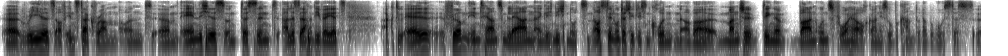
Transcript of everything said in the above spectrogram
äh, Reels auf Instagram und ähm, ähnliches. Und das sind alles Sachen, die wir jetzt aktuell firmenintern zum Lernen eigentlich nicht nutzen, aus den unterschiedlichsten Gründen. Aber manche Dinge waren uns vorher auch gar nicht so bekannt oder bewusst, dass äh,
